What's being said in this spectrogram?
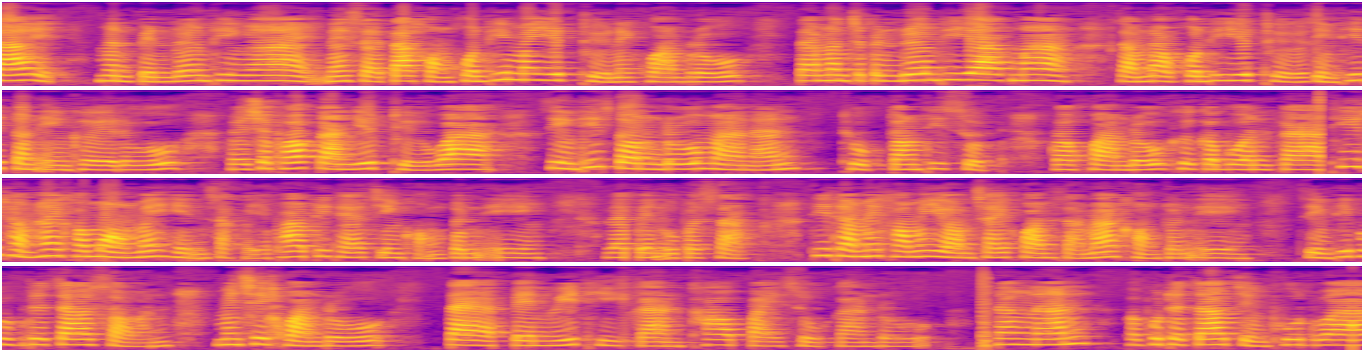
ใช่ มันเป็นเรื่องที่ง่าย ในสายตาของคนที่ไม่ยึดถือในความรู้ แต่มันจะเป็นเรื่องที่ยากมากสำหรับคนที่ยึดถือสิ่งที่ตนเองเคยรู้ โดยเฉพาะการยึดถือว่าสิ่งที่ตนรู้มานั้นถูกต้องที่สุด เพราะความรู้คือกระบวนการที่ทำให้เขามองไม่เห็นศักยภาพที่แท้จริงของตนเอง และเป็นอุปสรรคที่ทำให้เขาไม่ยอมใช้ความสามารถของตนเอง สิ่งที่พระพุทธเจ้าสอนไม่ใช่ความรู้ แต่เป็นวิธีการเข้าไปสู่การรู้ ดังนั้นพระพุทธเจ้าจึงพูดว่า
